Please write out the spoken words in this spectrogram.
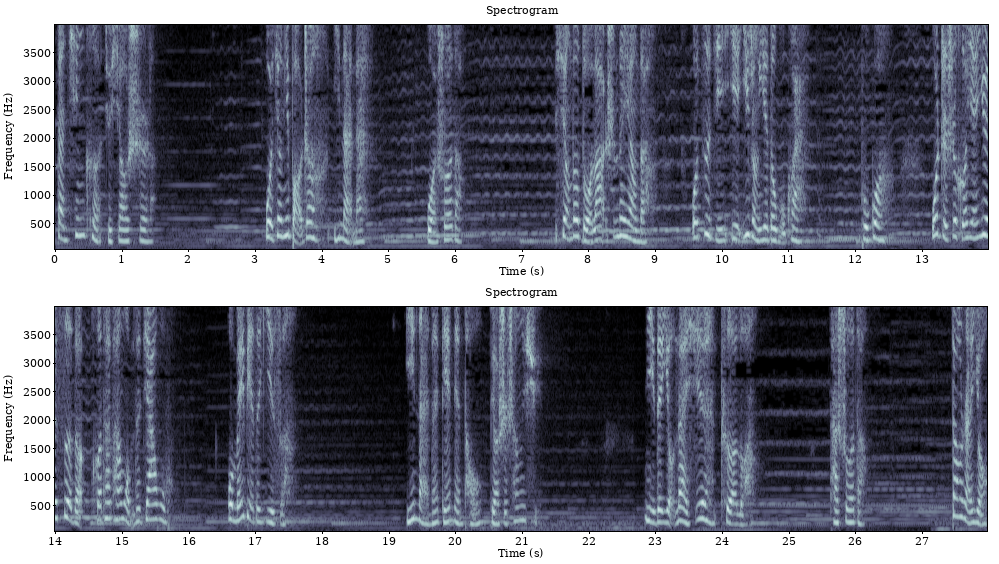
但顷刻就消失了。我向你保证，姨奶奶，我说道。想到朵拉是那样的，我自己也一整夜都不快。不过，我只是和颜悦色的和他谈我们的家务，我没别的意思。姨奶奶点点头，表示称许。你得有耐心，特洛，他说道。当然有，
